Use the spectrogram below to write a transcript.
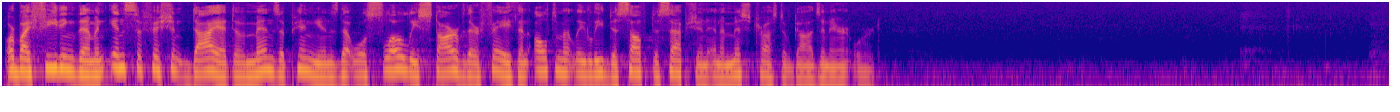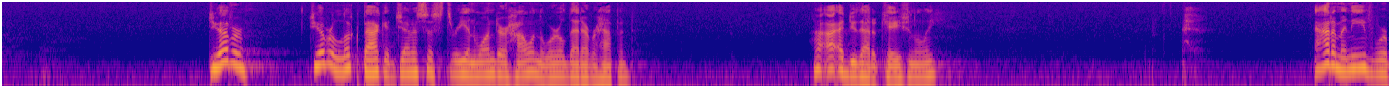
Or by feeding them an insufficient diet of men's opinions that will slowly starve their faith and ultimately lead to self deception and a mistrust of God's inerrant word. Do you ever do you ever look back at Genesis 3 and wonder how in the world that ever happened? I, I do that occasionally. Adam and Eve were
